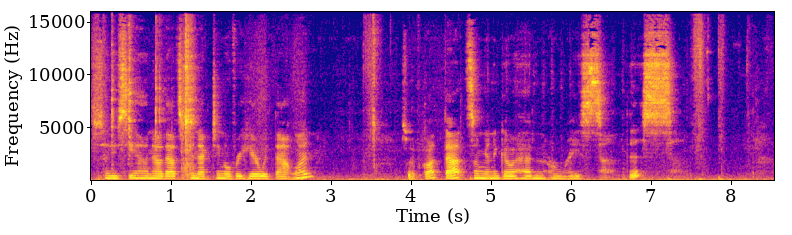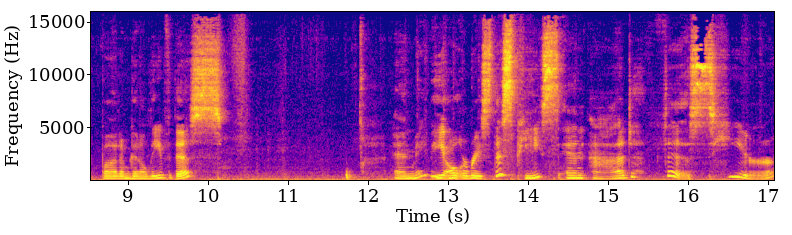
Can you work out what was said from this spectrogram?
So you see how now that's connecting over here with that one. So I've got that, so I'm gonna go ahead and erase this. But I'm gonna leave this. And maybe I'll erase this piece and add this here.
